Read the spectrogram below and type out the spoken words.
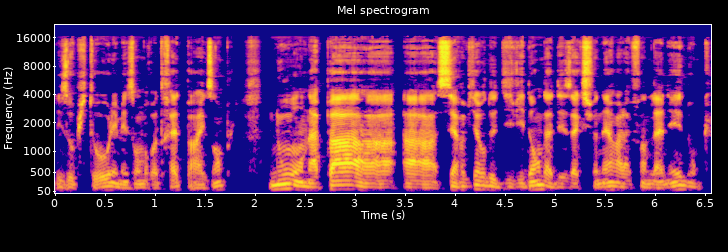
les hôpitaux, les maisons de retraite, par exemple. Nous, on n'a pas à, servir de dividendes à des actionnaires à la fin de l'année. Donc,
